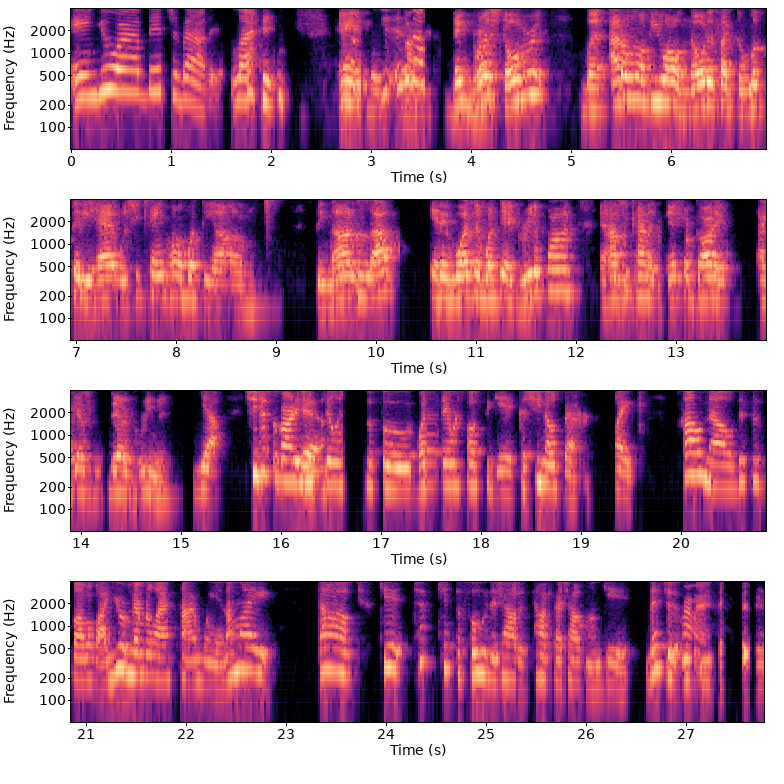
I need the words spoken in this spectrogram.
and you are a bitch about it. Like, And you, you know, they brushed over it, but I don't know if you all noticed like the look that he had when she came home with the um the nonstop, and it wasn't what they agreed upon, and how she kind of disregarded, I guess, their agreement. Yeah. She disregarded his Yeah. feelings for the food, what they were supposed to get, because she knows better. Like, oh no, this is blah blah blah. You remember last time when? I'm like, dog, just get just get the food that y'all just talked about y'all gonna get. That should have Uber Right. Eats it, so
